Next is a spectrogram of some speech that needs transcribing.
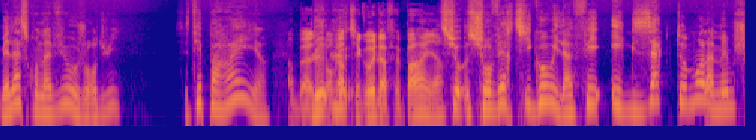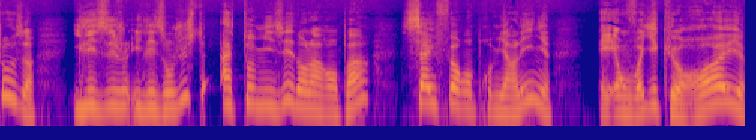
Mais là, ce qu'on a vu aujourd'hui, c'était pareil. Ah bah, Le- sur le- Vertigo, il a fait pareil. hein. Sur, sur Vertigo, il a fait exactement la même chose. Ils les, ils les ont juste atomisés dans la rampa. Cypher en première ligne. Et on voyait que Roy,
